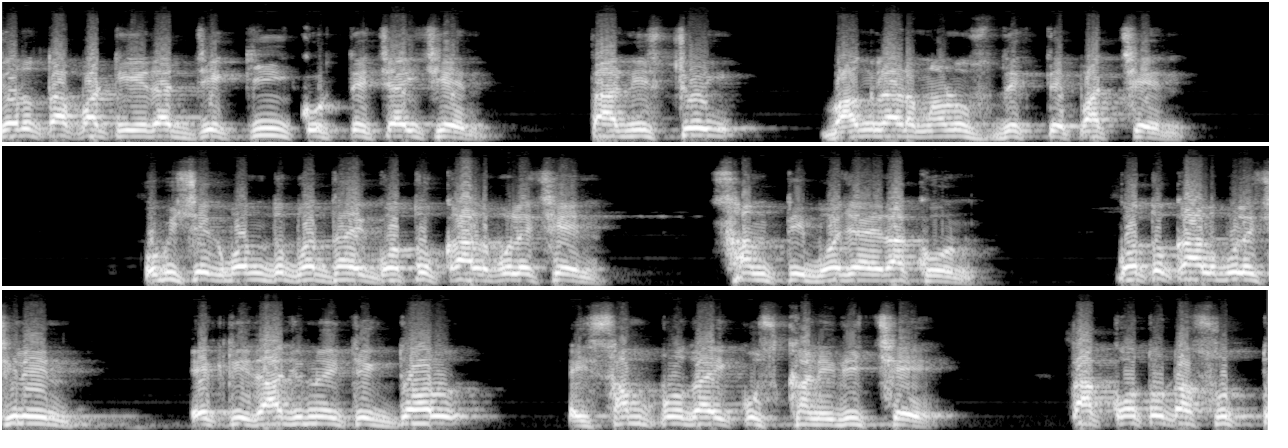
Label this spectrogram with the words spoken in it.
জনতা পার্টি এ রাজ্যে কি করতে চাইছেন তা নিশ্চয়ই বাংলার মানুষ দেখতে পাচ্ছেন। অভিষেক বন্দ্যোপাধ্যায় গতকাল বলেছেন, শান্তি বজায় রাখুন। গতকাল বলেছিলেন, একটি রাজনৈতিক দল এই সাম্প্রদায়িক উস্কানি দিচ্ছে। তা কতটা সত্য?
